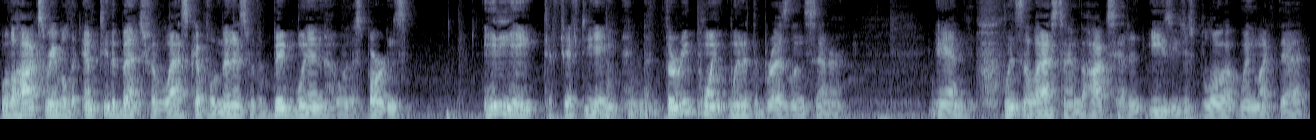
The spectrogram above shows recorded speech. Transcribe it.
Well, the Hawks were able to empty the bench for the last couple of minutes with a big win over the Spartans, 88 to 58, a 30 point win at the Breslin Center. And when's the last time the Hawks had an easy, just blowout win like that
